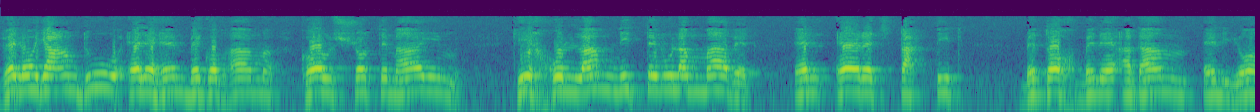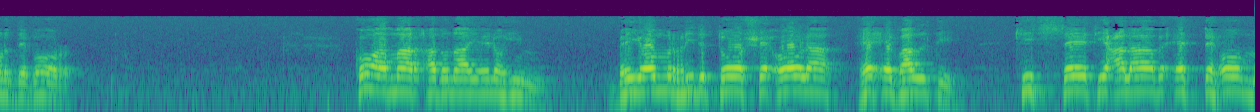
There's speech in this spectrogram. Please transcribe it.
ולא יעמדו אליהם בגובהם כל שוטי מים, כי כולם ניתנו למוות אל ארץ תחתית, בתוך בני אדם אל יור דבור. כה אמר אדוני אלוהים, ביום רידתו שאולה האבלתי, כיסיתי עליו את תהום,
